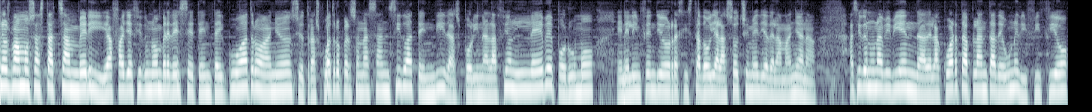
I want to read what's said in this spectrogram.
Nos vamos hasta Chamberí. Ha fallecido un hombre de 74 años y otras cuatro personas han sido atendidas por inhalación leve por humo en el incendio registrado hoy a las ocho y media de la mañana. Ha sido en una vivienda de la cuarta planta de un edificio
